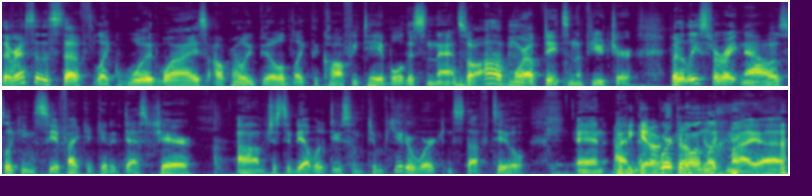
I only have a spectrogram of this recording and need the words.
the rest of the stuff like wood wise, I'll probably build like the coffee table, this and that. So I'll have more updates in the future. But at least for right now, I was looking to see if I could get a desk chair. Um, just to be able to do some computer work and stuff too, and Maybe I'm working on done. like my uh,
